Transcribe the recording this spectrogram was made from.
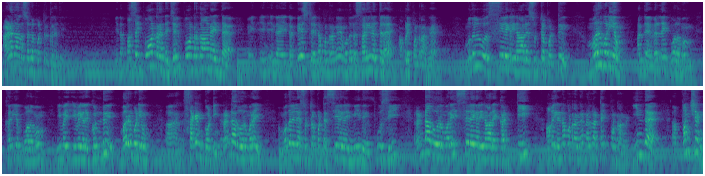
அழகாக சொல்லப்பட்டிருக்கிறது. இந்த பசை போன்ற இந்த ஜெல் போன்றதான இந்த இந்த- இந்த இந்த பேஸ்ட் என்ன பண்றாங்க? முதல்ல சரீரத்துல அப்ளை பண்றாங்க. முதல் ஒரு சீலைகளினால சுற்றப்பட்டு மறுபடியும் அந்த வெள்ளை போலமும் கரிய போலமும் இவை இவைகளை கொண்டு மறுபடியும் செகண்ட் கோட்டிங் ரெண்டாவது ஒரு முறை முதலிலே சுற்றப்பட்ட சீலைகளின் மீது பூசி ரெண்டாவது ஒரு முறை சீலைகளினாலே கட்டி அவைகள் என்ன பண்றாங்க? நல்லா டைப் பண்றாங்க. இந்த ஃபங்க்ஷன்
